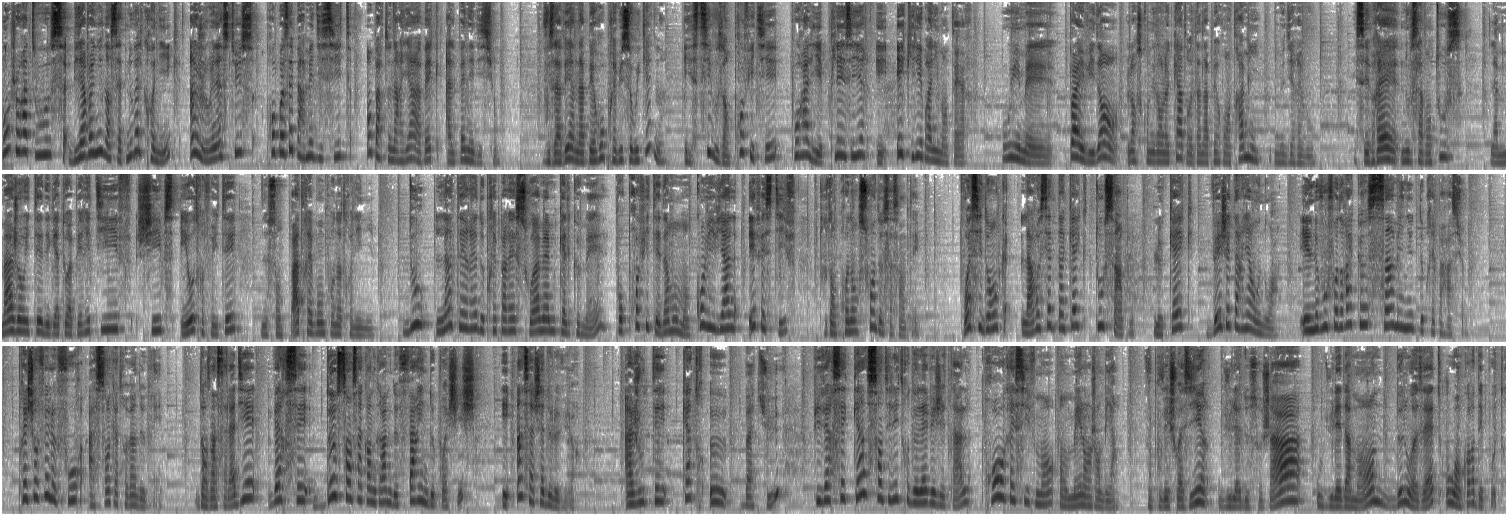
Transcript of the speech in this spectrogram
Bonjour à tous, bienvenue dans cette nouvelle chronique, un jour une astuce, proposée par Medicite en partenariat avec Alpen Edition. Vous avez un apéro prévu ce week-end? Et si vous en profitiez pour allier plaisir et équilibre alimentaire? Oui, mais pas évident lorsqu'on est dans le cadre d'un apéro entre amis, me direz-vous. Et c'est vrai, nous le savons tous, la majorité des gâteaux apéritifs, chips et autres feuilletés ne sont pas très bons pour notre ligne. D'où l'intérêt de préparer soi-même quelques mets pour profiter d'un moment convivial et festif tout en prenant soin de sa santé. Voici donc la recette d'un cake tout simple, le cake végétarien aux noix. Il ne vous faudra que 5 minutes de préparation. Préchauffez le four à 180 degrés. Dans un saladier, versez 250 g de farine de pois chiche et un sachet de levure. Ajoutez 4 œufs battus, puis versez 15 cl de lait végétal progressivement en mélangeant bien. Vous pouvez choisir du lait de soja ou du lait d'amande, de noisettes ou encore d'épeautre.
